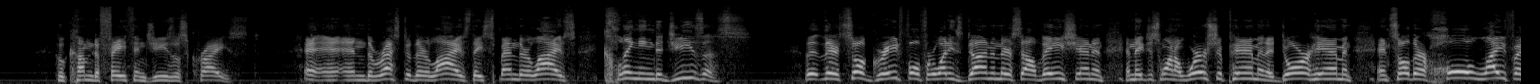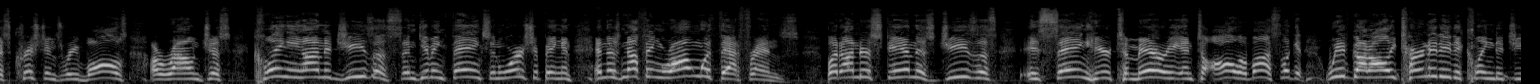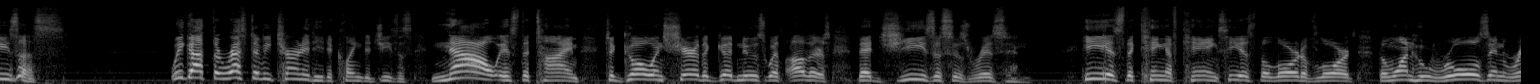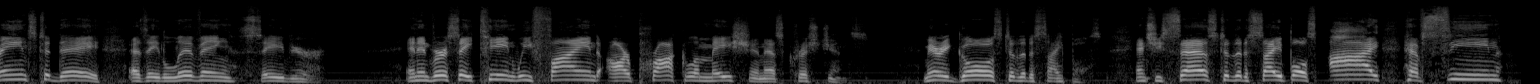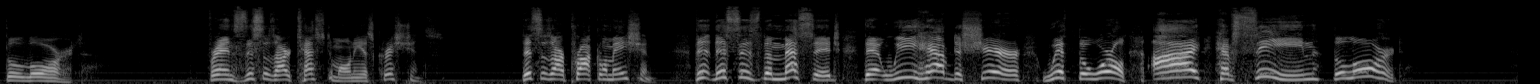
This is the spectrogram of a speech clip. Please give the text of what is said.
who come to faith in Jesus Christ. And, and the rest of their lives, they spend their lives clinging to Jesus. They're so grateful for what he's done in their salvation, and, and they just want to worship him and adore him. And, and so their whole life as Christians revolves around just clinging on to Jesus and giving thanks and worshiping. And, and there's nothing wrong with that, friends. But understand this Jesus is saying here to Mary and to all of us look at, we've got all eternity to cling to Jesus. We got the rest of eternity to cling to Jesus. Now is the time to go and share the good news with others that Jesus is risen. He is the King of kings. He is the Lord of lords, the one who rules and reigns today as a living Savior. And in verse 18, we find our proclamation as Christians. Mary goes to the disciples and she says to the disciples, I have seen the Lord. Friends, this is our testimony as Christians. This is our proclamation. This is the message that we have to share with the world. I have seen the Lord.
